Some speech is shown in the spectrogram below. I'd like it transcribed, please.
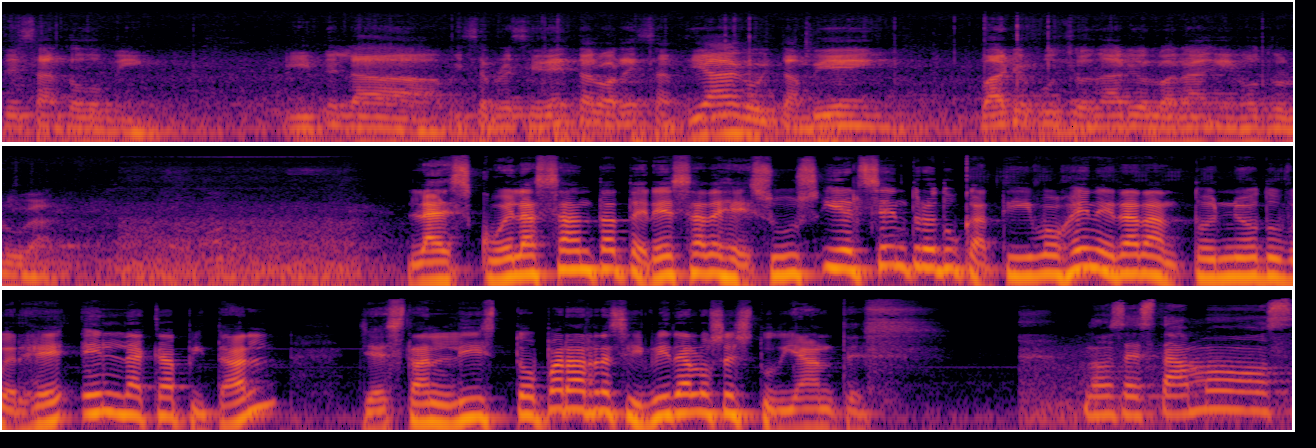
de Santo Domingo. Y la vicepresidenta lo hará en Santiago y también varios funcionarios lo harán en otro lugar. La Escuela Santa Teresa de Jesús y el Centro Educativo General Antonio Duvergé en la capital ya están listos para recibir a los estudiantes. Nos estamos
